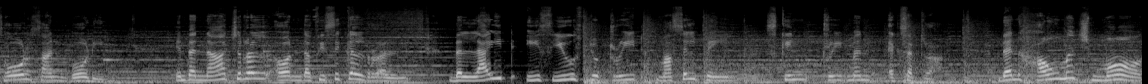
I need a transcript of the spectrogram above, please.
souls and body. In the natural or the physical realm, the light is used to treat muscle pain, skin treatment, etc. Then, how much more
